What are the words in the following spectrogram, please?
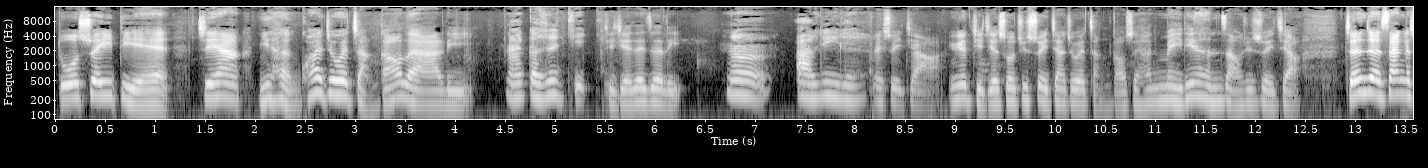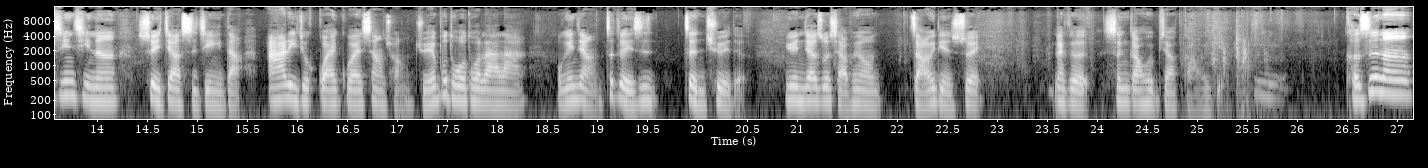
多睡一点，这样你很快就会长高了。”阿丽，哪个是姐姐姐在这里？那阿丽呢？在睡觉啊，因为姐姐说去睡觉就会长高，所以她每天很早去睡觉。整整三个星期呢，睡觉时间一到，阿丽就乖乖上床，绝不拖拖拉拉。我跟你讲，这个也是正确的，因为人家说小朋友早一点睡，那个身高会比较高一点。嗯，可是呢，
